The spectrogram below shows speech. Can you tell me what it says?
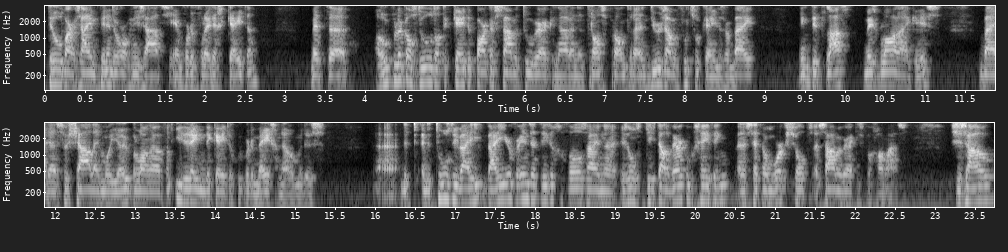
deelbaar zijn binnen de organisatie en voor de volledige keten. Met uh, hopelijk als doel dat de ketenpartners samen toewerken naar een transparantere en duurzame voedselketen. Waarbij, ik denk dit laatst het meest belangrijke is, bij de sociale en milieubelangen van iedereen in de keten goed worden meegenomen. Dus uh, de, en de tools die wij, wij hiervoor inzetten in ieder geval zijn, is onze digitale werkomgeving en een set van workshops en samenwerkingsprogramma's. Dus je zou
